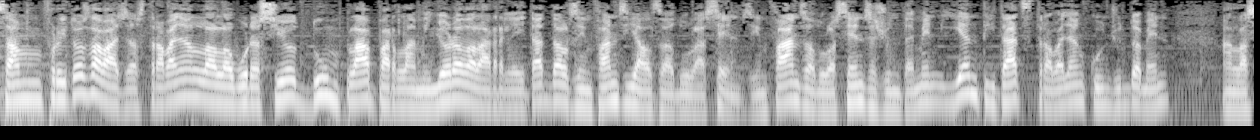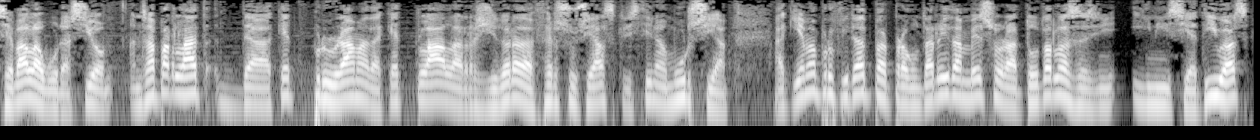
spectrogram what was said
Sant Fruitós de Bages treballa en l'elaboració d'un pla per la millora de la realitat dels infants i els adolescents. Infants, adolescents, ajuntament i entitats treballen conjuntament en la seva elaboració. Ens ha parlat d'aquest programa, d'aquest pla, la regidora d'Afers Socials, Cristina Múrcia. Aquí hem aprofitat per preguntar-li també sobre totes les iniciatives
